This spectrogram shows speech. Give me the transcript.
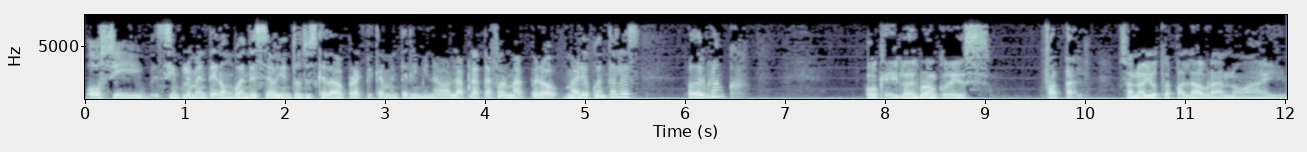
o si simplemente era un buen deseo y entonces quedaba prácticamente eliminado la plataforma. Pero Mario, cuéntales lo del Bronco. Ok, lo del Bronco es fatal o sea, no hay otra palabra, no hay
